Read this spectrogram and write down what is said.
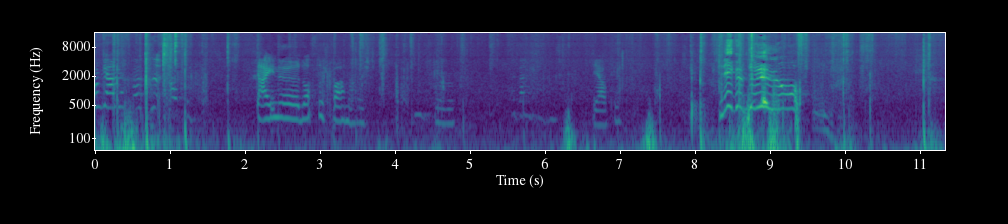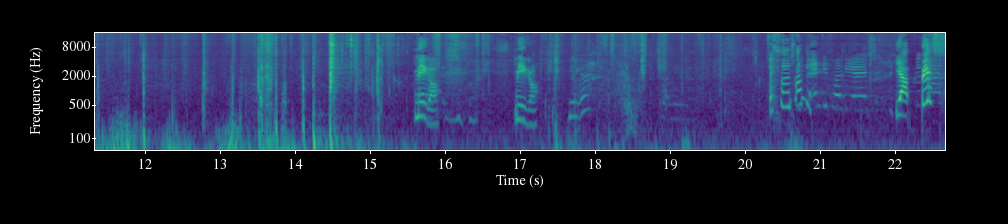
Und wir haben eine kurze Aufnahme. Deine loste Sprachnachricht. Ja, okay. Legendär! Mega. Mega. Mega. 26? Beenden die Folge jetzt. Ja. Bis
